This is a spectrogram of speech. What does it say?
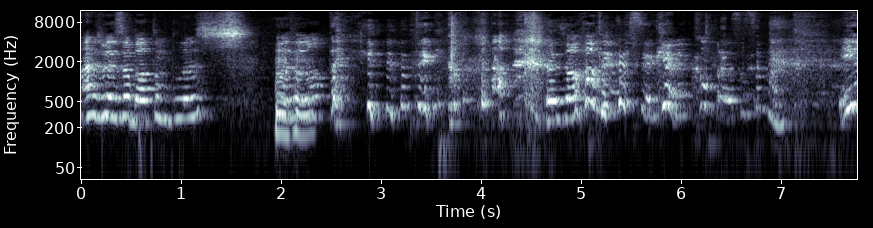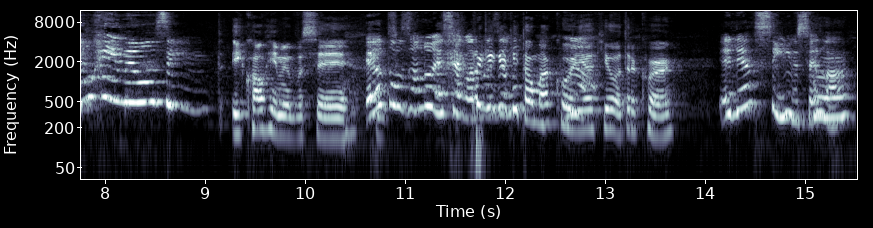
às vezes eu boto um blush, mas eu Uhum. não tenho, eu tenho que. Eu já falei pra você que era comprar essa semana. E um rímel, assim. E qual rímel você... Eu tô usando esse agora. Por que, que eu aqui tá uma cor e aqui outra cor? Ele é assim, sei lá.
